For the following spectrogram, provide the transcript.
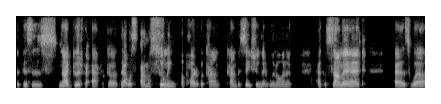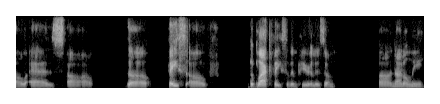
that this is not good for Africa. That was, I'm assuming, a part of the con- conversation that went on at at the summit, as well as uh, the face of the black face of imperialism, uh, not only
